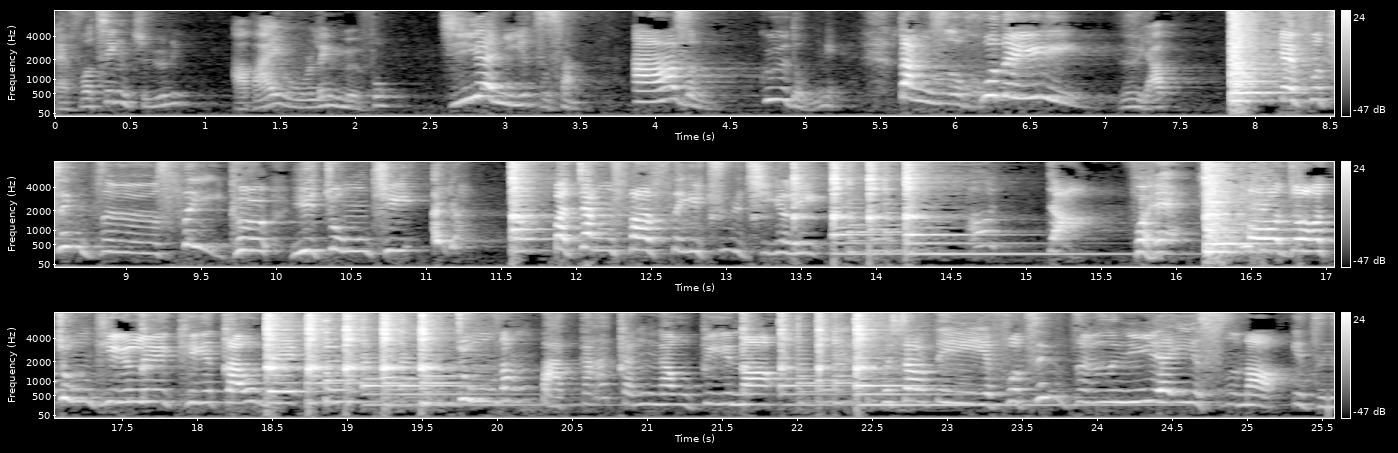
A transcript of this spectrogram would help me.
该父亲主呢，阿拜无人没风，千年之上，阿是感动的，当时活得的要。该父亲走，随口一中气，哎呀！把江山谁举起来？哎呀，父海，老家中天来开早饭，中上把家跟我比呢。不晓得父亲就是你的意思呢？一直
